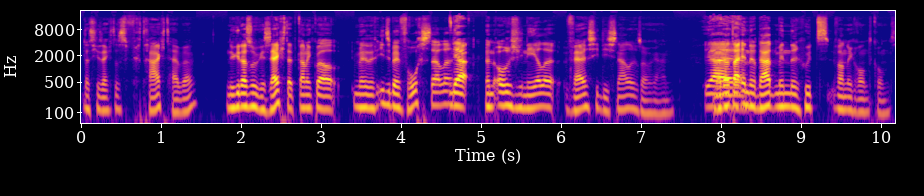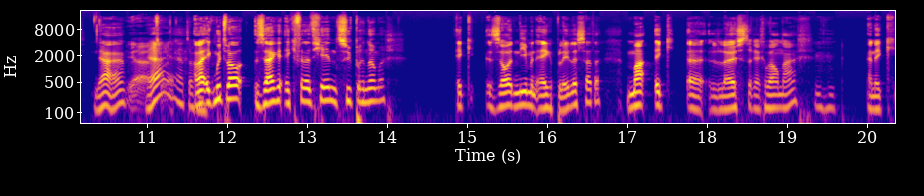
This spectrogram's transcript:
dat je zegt dat ze vertraagd hebben. Nu je dat zo gezegd hebt, kan ik wel me er iets bij voorstellen. Ja. Een originele versie die sneller zou gaan. Ja, maar dat ja, dat inderdaad minder goed van de grond komt. Ja hè? Ja, Ja, toch Maar ik moet wel zeggen, ik vind het geen supernummer. Ik zou het niet in mijn eigen playlist zetten. Maar ik eh, luister er wel naar. Mhm. En ik,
